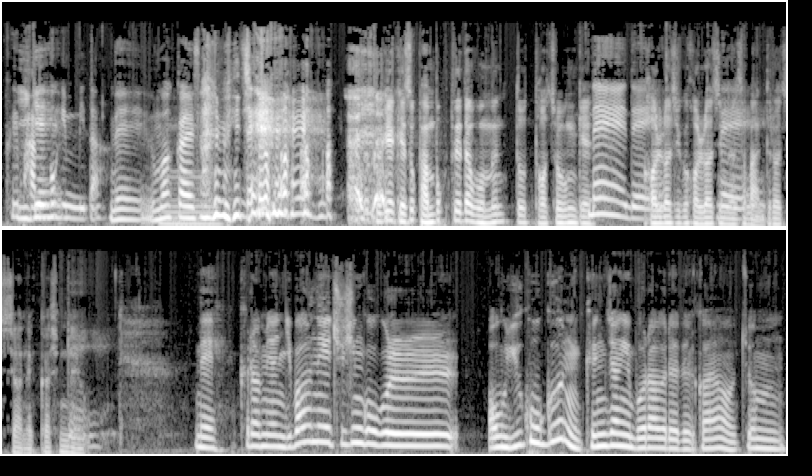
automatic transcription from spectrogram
그게 이게- 반복입니다. 네 음악가의 음. 삶이죠. 그게 계속 반복되다 보면 또 더 좋은 게 네, 네. 걸러지고 걸러지면서 네. 만들어지지 않을까 싶네요. 네. 네 그러면 이번에 주신 곡을 어이 곡은 굉장히 뭐라 그래야 될까요? 좀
